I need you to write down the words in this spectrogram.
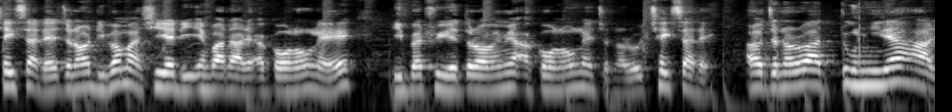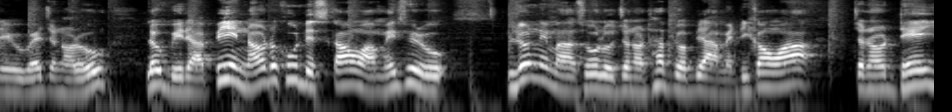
ချိတ်ဆက်တယ်ကျွန်တော်ဒီဘက်မှာရှိတဲ့ဒီ inverter တွေအကုန်လုံးလည်းဒီ battery တွေတော်တော်များများအကုန်လုံးနဲ့ကျွန်တော်တို့ချိတ်ဆက်တယ်အဲ့တော့ကျွန်တော်တို့ကတူညီတဲ့ဟာတွေကိုပဲကျွန်တော်တို့လုပ်ပေးတာပြီးရင်နောက်တစ်ခု discount ကမိတ်ဆွေတို့လွတ်နေမှာဆိုလို့ကျွန်တော်ထပ်ပြောပြမယ်ဒီကောင်က ကျွန်တော် day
